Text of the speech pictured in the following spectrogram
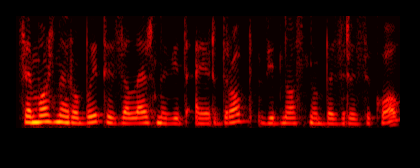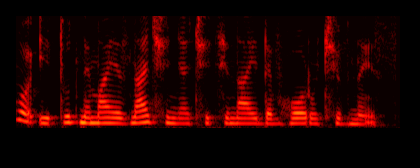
Це можна робити залежно від аірдроп, відносно безризиково, і тут немає значення, чи ціна йде вгору чи вниз.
